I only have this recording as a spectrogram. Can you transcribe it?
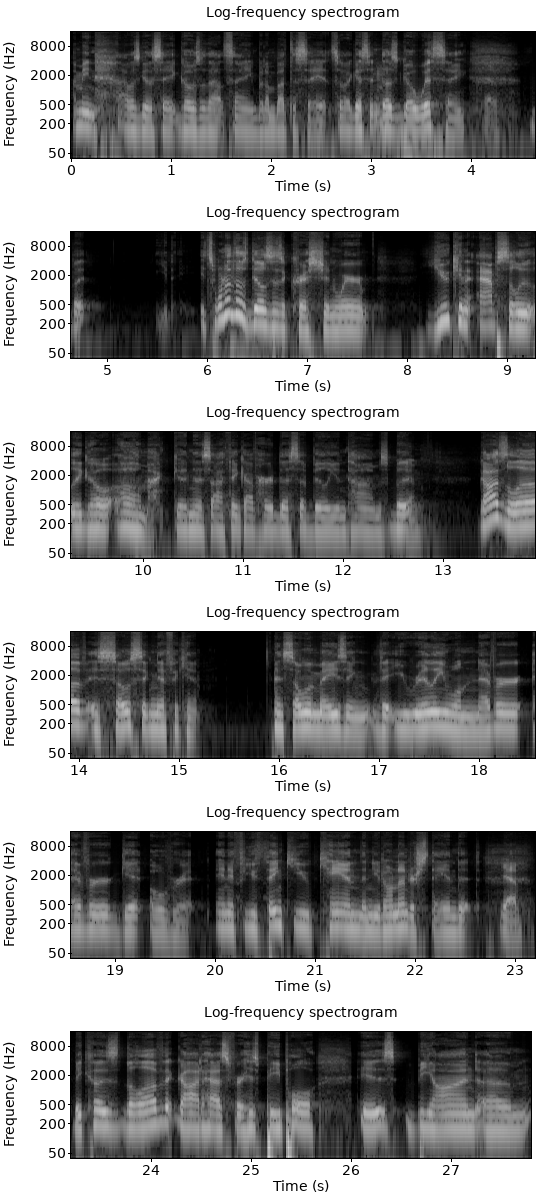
I mean, I was going to say it goes without saying, but I'm about to say it. So I guess it does go with saying. Yeah. But it's one of those deals as a Christian where you can absolutely go, oh my goodness, I think I've heard this a billion times. But Yeah. God's love is so significant and so amazing that you really will never, ever get over it. And if you think you can, then you don't understand it Yeah, because the love that God has for His people is beyond um,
